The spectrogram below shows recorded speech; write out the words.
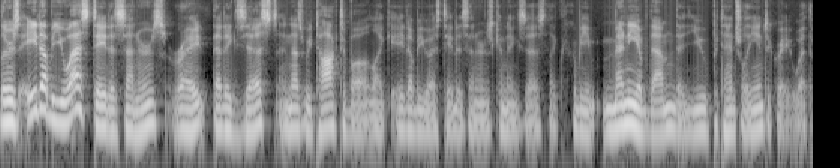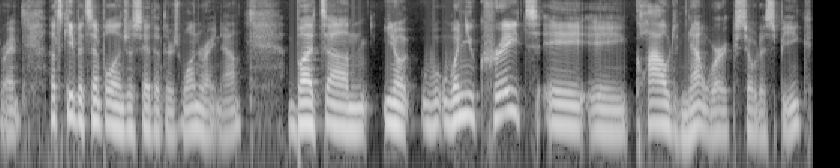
There's AWS data centers, right, that exist. And as we talked about, like AWS data centers can exist. Like there could be many of them that you potentially integrate with, right? Let's keep it simple and just say that there's one right now. But, um, you know, when you create a, a cloud network, so to speak,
